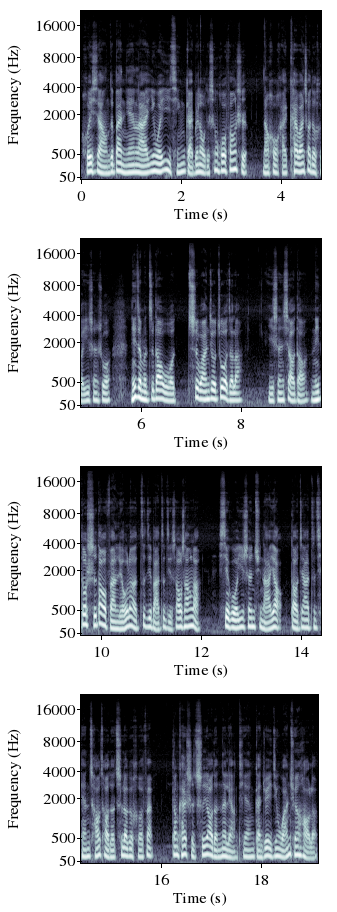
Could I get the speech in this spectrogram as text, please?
回想这半年来，因为疫情改变了我的生活方式。然后还开玩笑的和医生说：“你怎么知道我吃完就坐着了？”医生笑道：“你都食道反流了，自己把自己烧伤了。”谢过医生去拿药，到家之前草草的吃了个盒饭。刚开始吃药的那两天，感觉已经完全好了，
